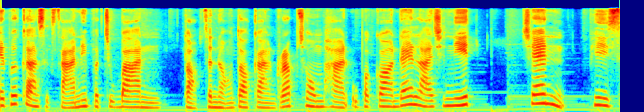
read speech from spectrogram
ศเพื่อการศึกษาในปัจจุบัน ตอบสนองต่อการรับชมผ่านอุปกรณ์ได้หลายชนิด เช่น PC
